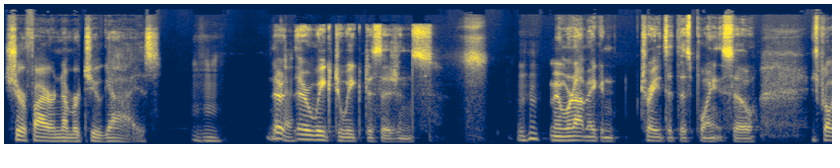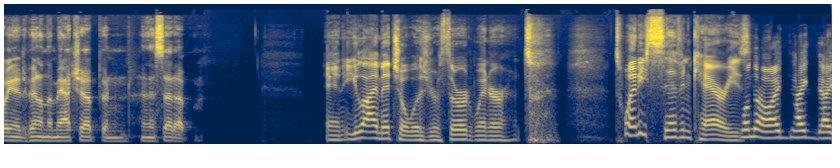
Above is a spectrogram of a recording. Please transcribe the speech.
surefire number two guys. Mm-hmm. They're Okay. they're week to week decisions. Mhm. I mean, we're not making trades at this point, so it's probably going to depend on the matchup and, and the setup. And Eli Mitchell was your third winner. 27 carries. Well, no, I I, I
